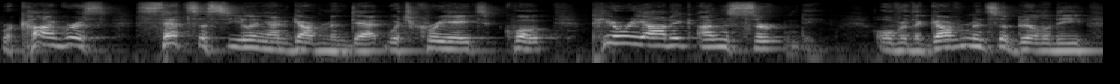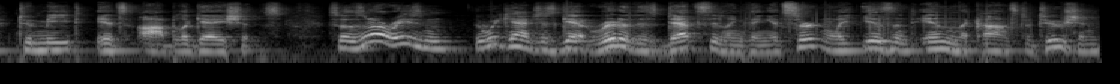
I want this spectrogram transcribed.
where Congress sets a ceiling on government debt, which creates, quote, periodic uncertainty over the government's ability to meet its obligations. So there's no reason that we can't just get rid of this debt ceiling thing. It certainly isn't in the Constitution.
